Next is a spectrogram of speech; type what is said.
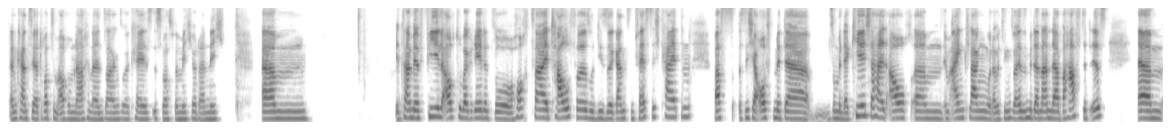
dann kannst du ja trotzdem auch im Nachhinein sagen, so, okay, es ist was für mich oder nicht. Ähm, Jetzt haben wir viel auch drüber geredet, so Hochzeit, Taufe, so diese ganzen Festigkeiten, was sich ja oft mit der, so mit der Kirche halt auch ähm, im Einklang oder beziehungsweise miteinander behaftet ist. Ähm,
